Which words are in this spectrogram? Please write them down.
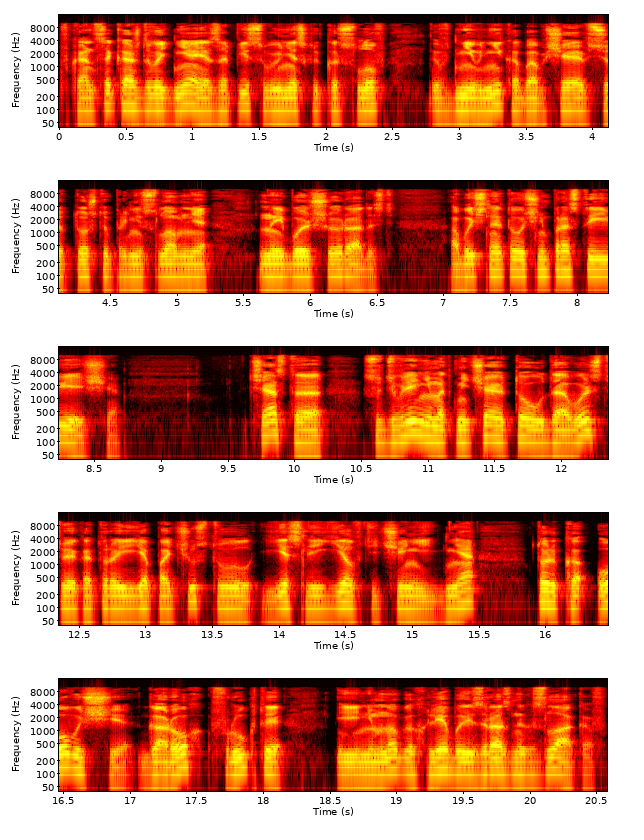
В конце каждого дня я записываю несколько слов в дневник, обобщая все то, что принесло мне наибольшую радость. Обычно это очень простые вещи – Часто с удивлением отмечаю то удовольствие, которое я почувствовал, если ел в течение дня только овощи, горох, фрукты и немного хлеба из разных злаков.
